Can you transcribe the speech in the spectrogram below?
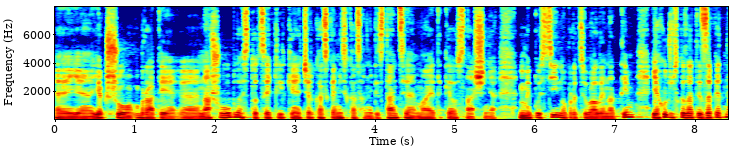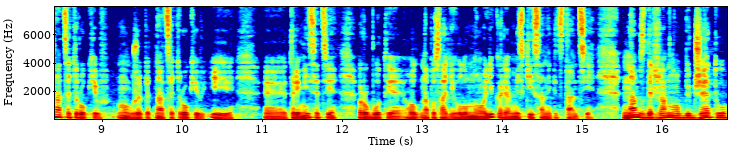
Е, Якщо брати е, нашу область, то це тільки Черкаська міська санепідстанція має таке оснащення. Ми постійно працювали над тим. Я хочу сказати, за 15 років, ну вже 15 років і е, 3 місяці роботи на посаді головного лікаря в міській санепідстанції, нам з державного бюджету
